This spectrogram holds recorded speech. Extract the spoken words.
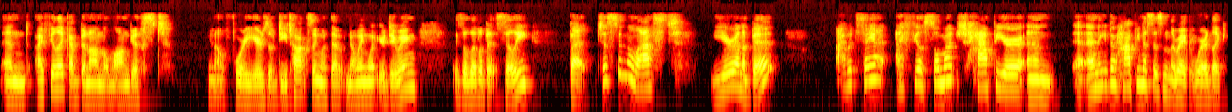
And I feel like I've been on the longest you know, four years of detoxing without knowing what you're doing is a little bit silly. But just in the last year and a bit, I would say I, I feel so much happier and and even happiness isn't the right word, like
